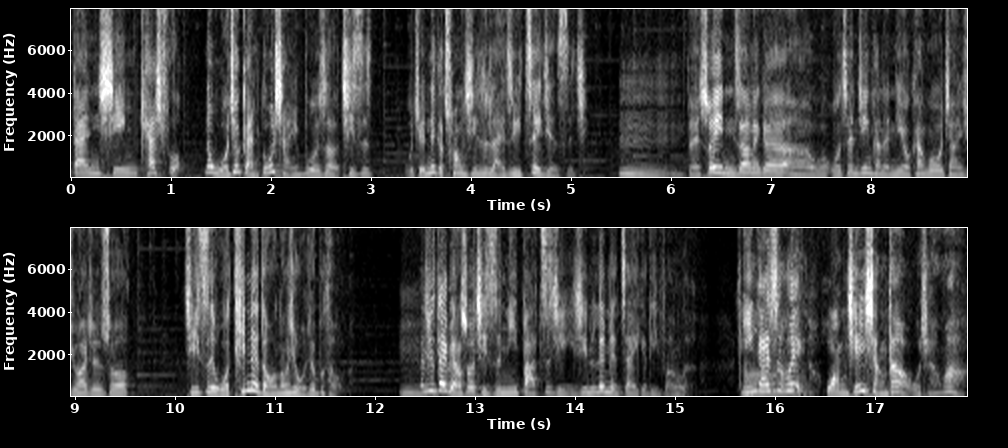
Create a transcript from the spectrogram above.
担心 cash flow，那我就敢多想一步的时候，其实我觉得那个创新是来自于这件事情。嗯，对，所以你知道那个呃，我我曾经可能你有看过我讲一句话，就是说。其实我听得懂的东西我就不投了，嗯，那就代表说，其实你把自己已经 limit 在一个地方了，你应该是会往前想到，我觉得哇，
